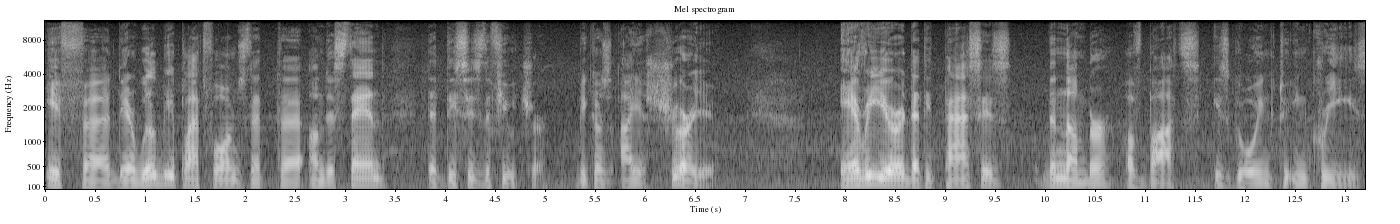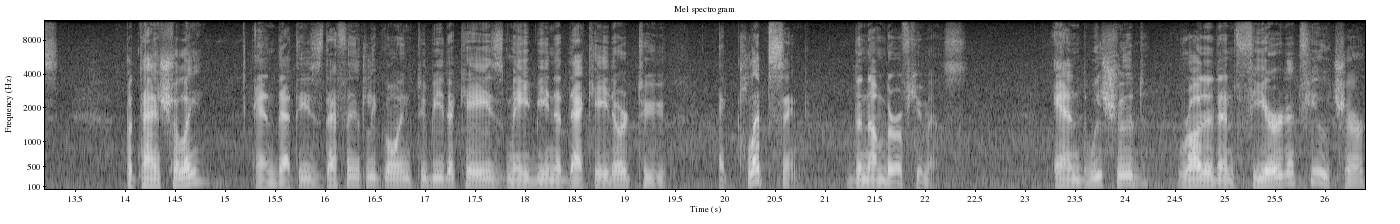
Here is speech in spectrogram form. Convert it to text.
if uh, there will be platforms that uh, understand that this is the future. Because I assure you, every year that it passes, the number of bots is going to increase. Potentially, and that is definitely going to be the case maybe in a decade or two, eclipsing the number of humans. And we should, rather than fear that future,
